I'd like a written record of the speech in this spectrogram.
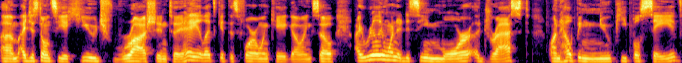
Um, I just don't see a huge rush into, hey, let's get this 401k going. So I really wanted to see more addressed on helping new people save.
